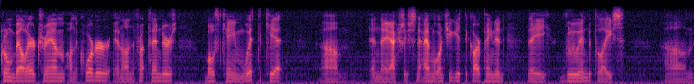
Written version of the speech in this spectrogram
chrome bel air trim on the quarter and on the front fenders both came with the kit um, and they actually snap once you get the car painted they glue into place. Um,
